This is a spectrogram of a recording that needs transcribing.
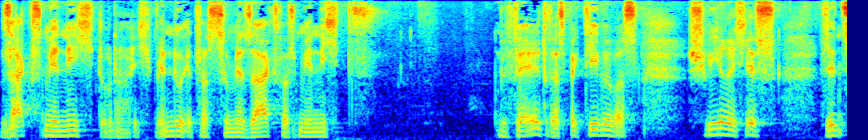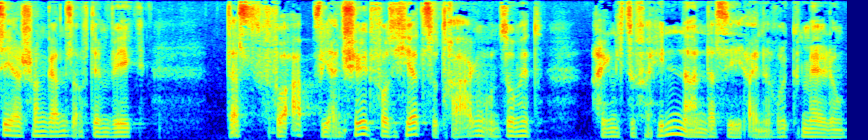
sag's mir nicht oder ich, wenn du etwas zu mir sagst, was mir nicht gefällt, respektive was schwierig ist, sind sie ja schon ganz auf dem Weg, das vorab wie ein Schild vor sich herzutragen und somit eigentlich zu verhindern, dass sie eine Rückmeldung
